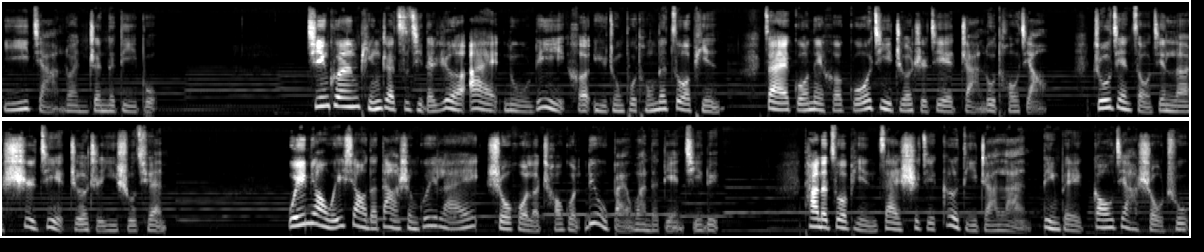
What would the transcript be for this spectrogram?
以假乱真的地步。秦坤凭着自己的热爱、努力和与众不同的作品，在国内和国际折纸界崭露头角，逐渐走进了世界折纸艺术圈。惟妙惟肖的大圣归来收获了超过六百万的点击率，他的作品在世界各地展览，并被高价售出。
